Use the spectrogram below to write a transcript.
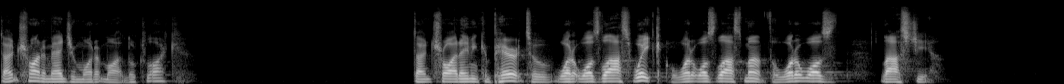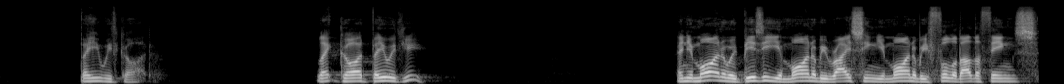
Don't try and imagine what it might look like. Don't try to even compare it to what it was last week or what it was last month or what it was last year. Be with God. Let God be with you. And your mind will be busy, your mind will be racing, your mind will be full of other things.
